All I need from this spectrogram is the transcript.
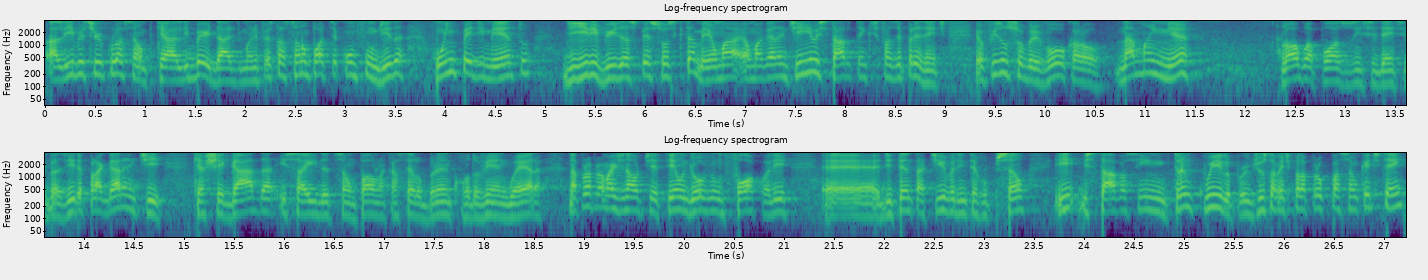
a livre circulação, porque a liberdade de manifestação não pode ser confundida com impedimento de ir e vir das pessoas, que também é uma, é uma garantia e o Estado tem que se fazer presente. Eu fiz um sobrevoo, Carol, na manhã logo após os incidentes em Brasília, para garantir que a chegada e saída de São Paulo na Castelo Branco, rodovia Anguera, na própria Marginal Tietê, onde houve um foco ali é, de tentativa de interrupção e estava assim tranquilo, justamente pela preocupação que a gente tem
